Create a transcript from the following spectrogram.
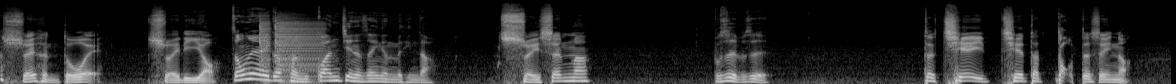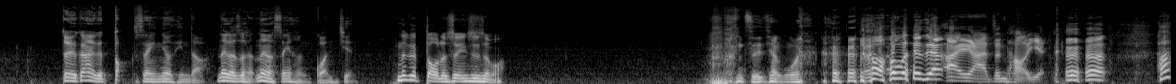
水很多诶，水里有，中间有一个很关键的声音，你有没有听到？水声吗？不是不是，这切一切它咚的声音哦，对，刚刚有个咚的声音，你有听到？那个是很那个声音很关键，那个抖的声音是什么？直接这样问。不能这样，哎呀，真讨厌！哈，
